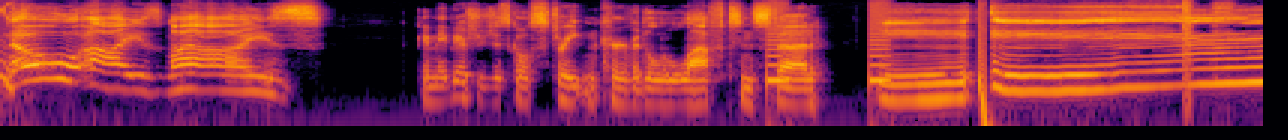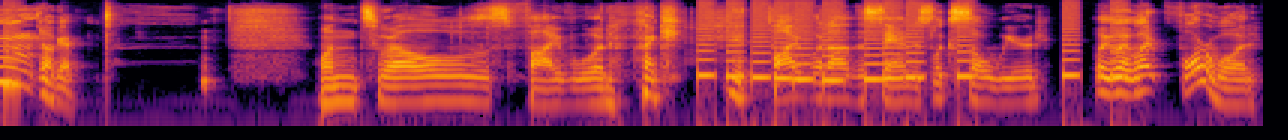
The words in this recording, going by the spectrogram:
No! Eyes! My eyes! Okay, maybe I should just go straight and curve it a little left instead. Okay. 112's 5 wood. Like, 5 wood out of the sand just looks so weird. Wait, wait, what? 4 wood?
